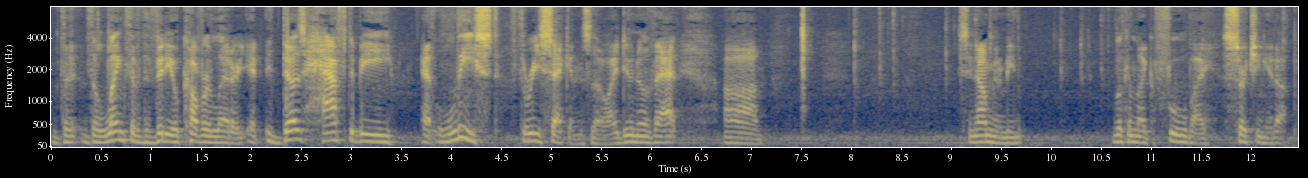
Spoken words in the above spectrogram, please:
the the length of the video cover letter it, it, does have to be at least three seconds, though. I do know that. Uh, see, now I'm going to be looking like a fool by searching it up.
